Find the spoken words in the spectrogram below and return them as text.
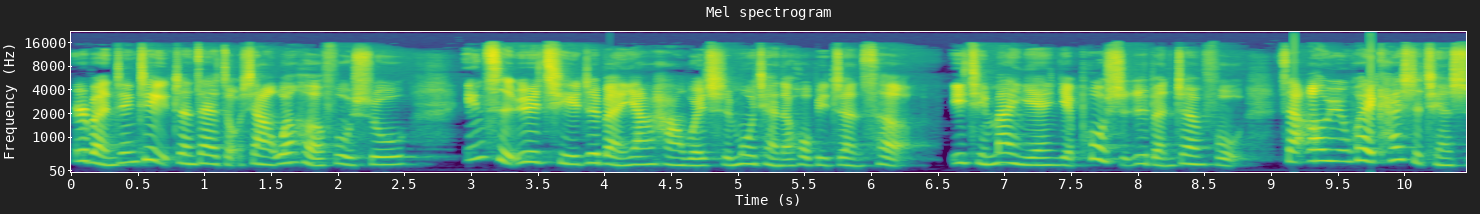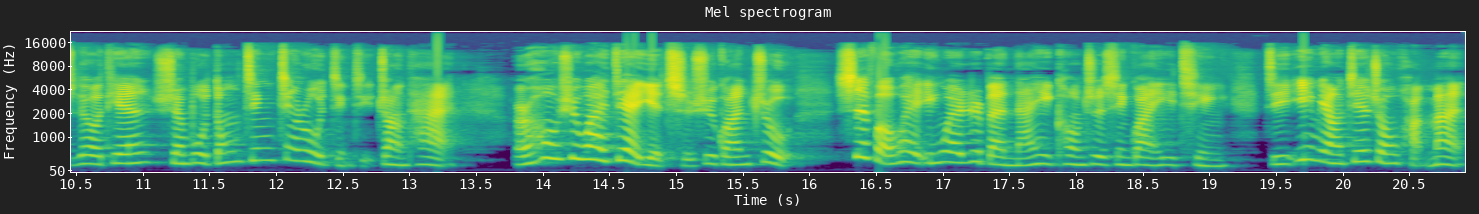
日本经济正在走向温和复苏，因此预期日本央行维持目前的货币政策。疫情蔓延也迫使日本政府在奥运会开始前十六天宣布东京进入紧急状态，而后续外界也持续关注是否会因为日本难以控制新冠疫情及疫苗接种缓慢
